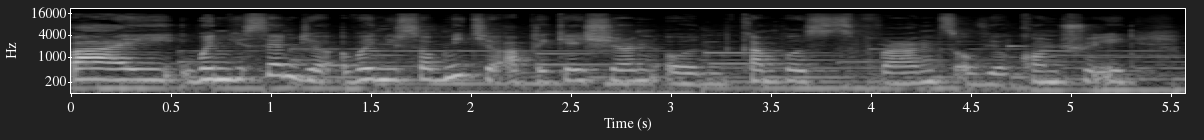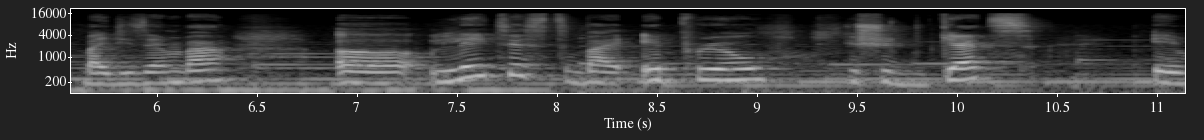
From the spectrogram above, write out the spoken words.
by when you send your when you submit your application on campus france of your country by december uh, latest by april you should get a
